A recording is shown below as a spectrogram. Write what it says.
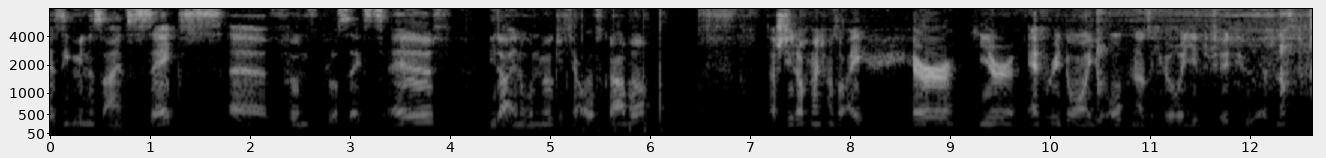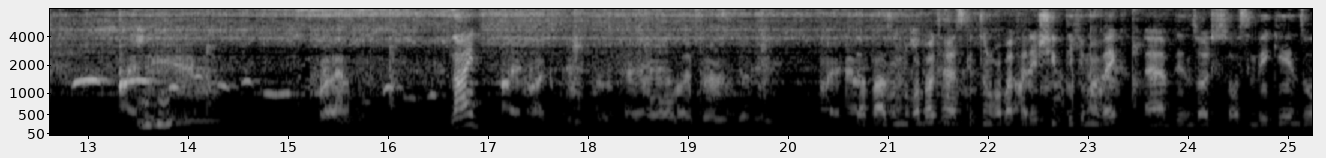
Äh, 7 minus 1 ist 6. Äh, 5 plus 6 ist 11. Wieder eine unmögliche Aufgabe. Da steht auch manchmal so, I hear, hear every door you open. Also ich höre jede Tür, die du öffnest. I friend. Nein! Da war so ein Roboter. Es gibt so einen Roboter, der schiebt dich immer weg. Äh, den solltest du aus dem Weg gehen. So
